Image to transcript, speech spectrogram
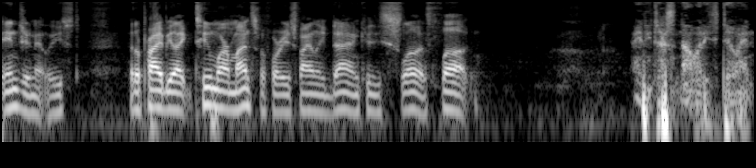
engine at least. It'll probably be like two more months before he's finally done because he's slow as fuck, and he doesn't know what he's doing.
